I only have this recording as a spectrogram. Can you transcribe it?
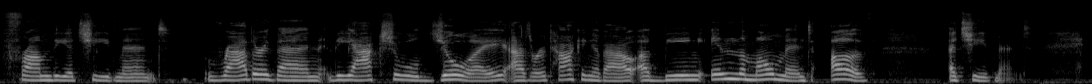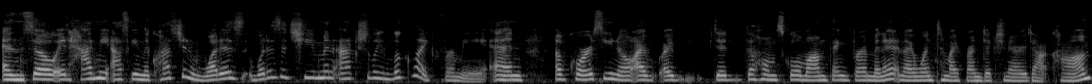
from the achievement rather than the actual joy, as we're talking about, of being in the moment of achievement and so it had me asking the question what is what does achievement actually look like for me? And of course you know i, I did the homeschool mom thing for a minute and i went to myfrienddictionary.com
